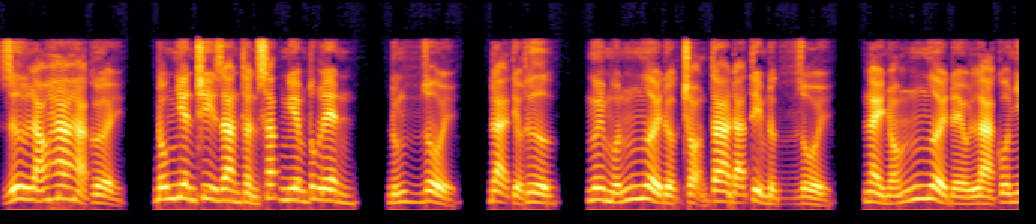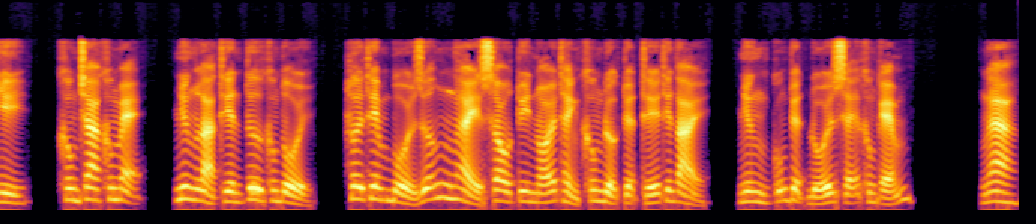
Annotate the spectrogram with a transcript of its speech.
Dư lão ha hả cười, đông nhiên chi gian thần sắc nghiêm túc lên, đúng rồi, đại tiểu thư, ngươi muốn người được chọn ta đã tìm được rồi, này nhóm người đều là cô nhi, không cha không mẹ, nhưng là thiên tư không tồi, hơi thêm bồi dưỡng ngày sau tuy nói thành không được tuyệt thế thiên tài, nhưng cũng tuyệt đối sẽ không kém. Nga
